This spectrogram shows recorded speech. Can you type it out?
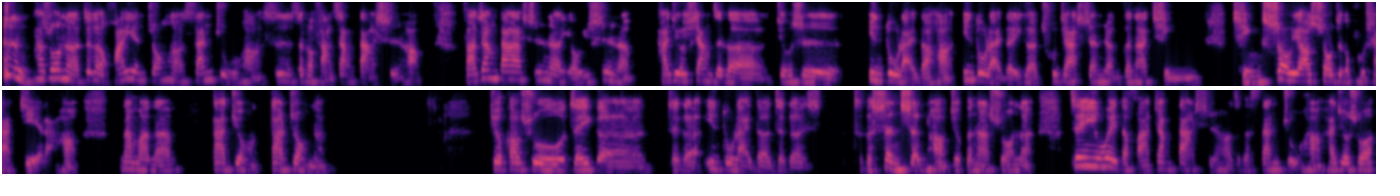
他说呢，这个华严中哈，三祖哈是这个法藏大师哈。法藏大师呢，有一次呢，他就像这个就是。印度来的哈，印度来的一个出家僧人跟他请请受要受这个菩萨戒了哈。那么呢，大众大众呢就告诉这个这个印度来的这个这个圣僧哈，就跟他说呢，这一位的法藏大师哈，这个三祖哈，他就说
